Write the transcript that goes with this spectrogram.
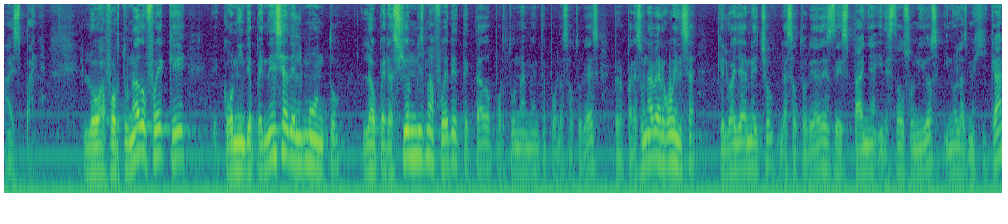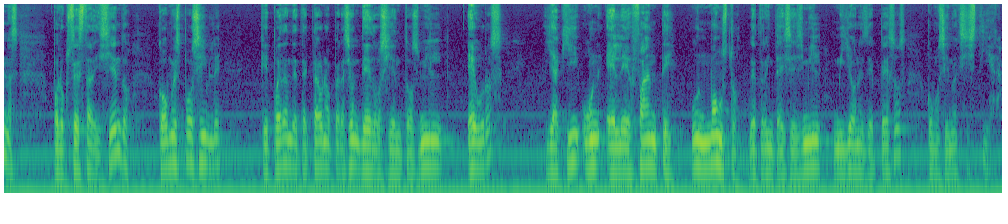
a España. Lo afortunado fue que, eh, con independencia del monto, la operación misma fue detectada oportunamente por las autoridades, pero parece una vergüenza que lo hayan hecho las autoridades de España y de Estados Unidos y no las mexicanas, por lo que usted está diciendo. ¿Cómo es posible que puedan detectar una operación de 200 mil euros y aquí un elefante, un monstruo de 36 mil millones de pesos como si no existiera?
